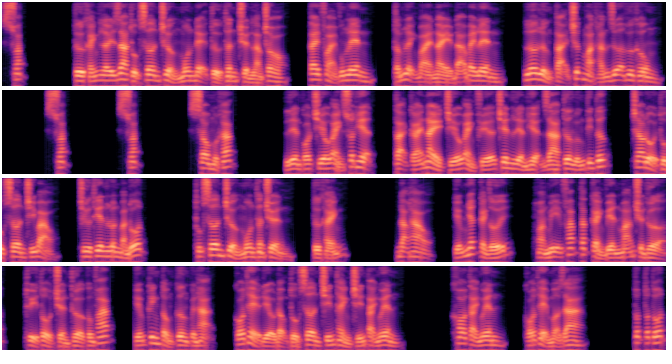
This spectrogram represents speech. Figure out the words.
Xuất từ khánh lấy ra thuộc sơn trưởng môn đệ tử thân truyền làm cho tay phải vung lên, tấm lệnh bài này đã bay lên, lơ lửng tại trước mặt hắn giữa hư không. Xuất xuất sau một khắc, liền có chiếu ảnh xuất hiện, tại cái này chiếu ảnh phía trên liền hiện ra tương ứng tin tức, trao đổi thuộc sơn trí bảo trừ thiên luân bản đốt. Thuộc sơn trưởng môn thân truyền, từ khánh. Đạo hào kiếm nhất cảnh giới, hoàn mỹ pháp tắc cảnh viên mãn truyền thừa, thủy tổ truyền thừa công pháp, kiếm kinh tổng cương quyền hạn, có thể điều động thuộc sơn chín thành chín tài nguyên. Kho tài nguyên, có thể mở ra. Tốt tốt tốt.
